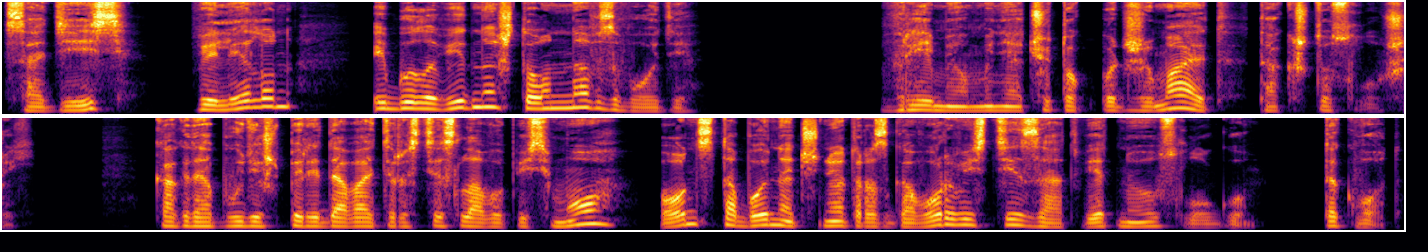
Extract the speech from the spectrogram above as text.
«Садись», — велел он, и было видно, что он на взводе. «Время у меня чуток поджимает, так что слушай. Когда будешь передавать Ростиславу письмо, он с тобой начнет разговор вести за ответную услугу. Так вот,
